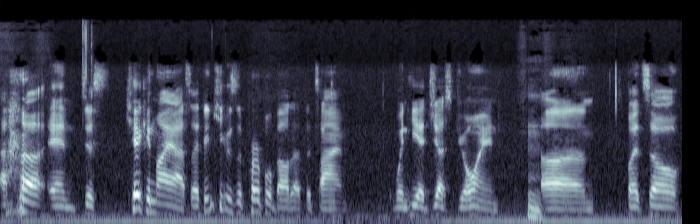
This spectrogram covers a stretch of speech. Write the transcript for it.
uh, and just kicking my ass. I think he was a purple belt at the time when he had just joined. Hmm. Um, but so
